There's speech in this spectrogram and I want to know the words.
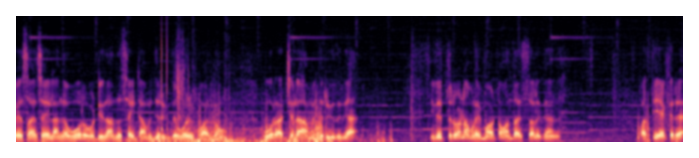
விவசாயம் செய்யலாங்க. ஊரை ஒட்டி தான் அந்த சைட் அமைஞ்சிருக்குது. ஒழிப்பாக்கம் ஊராட்சியில் அமைஞ்சிருக்குதுங்க. இது திருவண்ணாமலை மாவட்டம் வந்தாசி தாலுக்காங்க. பத்து ஏக்கரு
